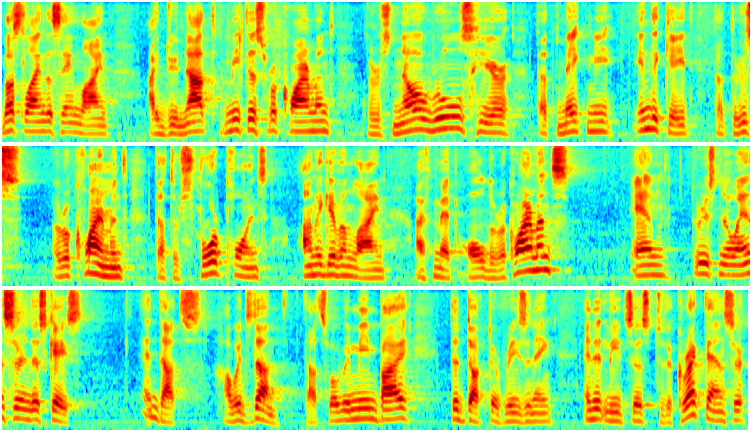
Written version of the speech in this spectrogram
must lie in the same line. I do not meet this requirement. There's no rules here that make me indicate that there's a requirement that there's four points on a given line. I've met all the requirements and there is no answer in this case. And that's how it's done. That's what we mean by deductive reasoning and it leads us to the correct answer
